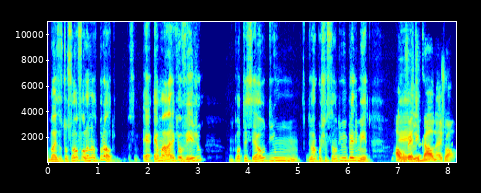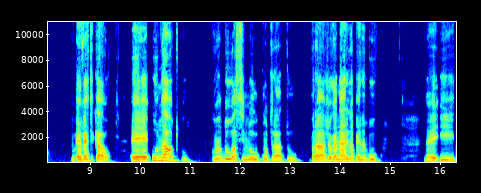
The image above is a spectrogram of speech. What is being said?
mas eu estou só falando por alto. Assim, é, é uma área que eu vejo um potencial de, um, de uma construção de um empreendimento. Algo é, vertical, né, João? É vertical. É, o Náutico, quando assinou o contrato para jogar na Arena Pernambuco, né, e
